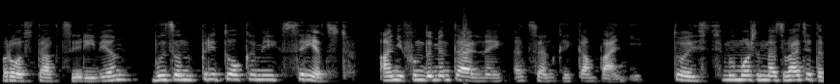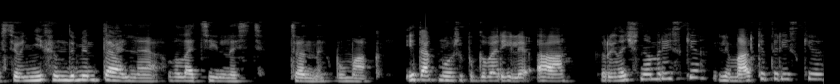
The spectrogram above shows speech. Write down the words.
рост акций Rivian вызван притоками средств, а не фундаментальной оценкой компании. То есть мы можем назвать это все не фундаментальная волатильность ценных бумаг. Итак, мы уже поговорили о рыночном риске или маркет-риске,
